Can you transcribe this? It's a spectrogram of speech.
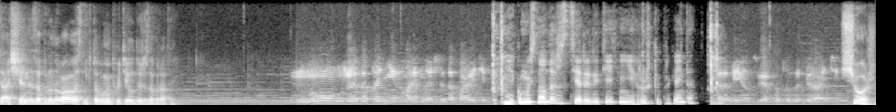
А ще не забронували вас ніхто, бо ми б хотіли дуже забрати. Ну, уже забронировали, но если добавите І комусь треба ж ці раритетні ігрушки, прикиньте. 50 сверху, то забирайте. Що ж,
